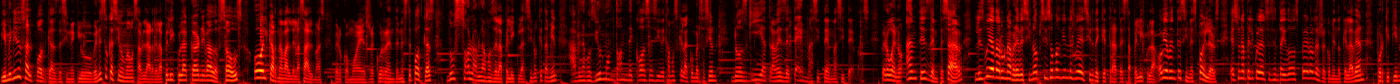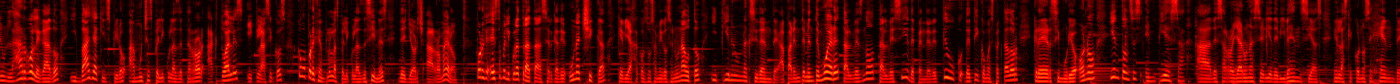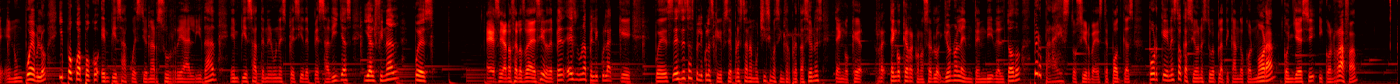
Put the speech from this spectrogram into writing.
Bienvenidos al podcast de Cineclub. En esta ocasión vamos a hablar de la película Carnival of Souls o El Carnaval de las Almas. Pero como es recurrente en este podcast, no solo hablamos de la película, sino que también hablamos de un montón de cosas y dejamos que la conversación nos guíe a través de temas y temas y temas. Pero bueno, antes de empezar, les voy a dar una breve sinopsis o más bien les voy a decir de qué trata esta película. Obviamente sin spoilers. Es una película del 62, pero les recomiendo que la vean porque tiene un largo legado y vaya que inspiró a muchas películas de terror actuales y clásicos, como por ejemplo las películas de cines de George A. Romero. Porque esta película trata acerca de una chica que viaja con sus amigos en un auto y tienen un accidente. Aparentemente muere, tal vez no, tal vez sí, depende de, de ti como espectador creer si murió o no. Y entonces empieza a desarrollar una serie de vivencias en las que conoce gente en un pueblo y poco a poco empieza a cuestionar su realidad, empieza a tener una especie de pesadillas y al final pues eso ya no se los voy a decir. es una película que, pues, es de esas películas que se prestan a muchísimas interpretaciones. Tengo que, tengo que reconocerlo. Yo no la entendí del todo, pero para esto sirve este podcast. Porque en esta ocasión estuve platicando con Mora, con Jesse y con Rafa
